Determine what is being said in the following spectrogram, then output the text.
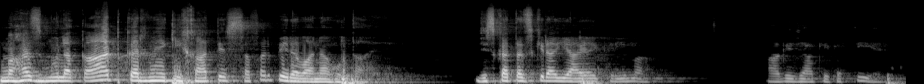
محض ملاقات کرنے کی خاطر سفر پہ روانہ ہوتا ہے۔ جس کا تذکرہ یہ آیا کریمہ آگے جا کے کرتی ہے۔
